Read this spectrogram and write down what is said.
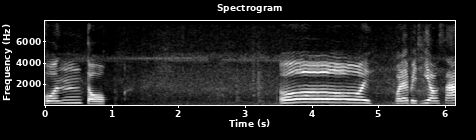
ฝนตก โอ้ยบ่ได้ไปเที่ยวซ้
